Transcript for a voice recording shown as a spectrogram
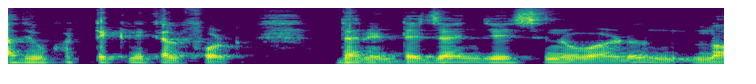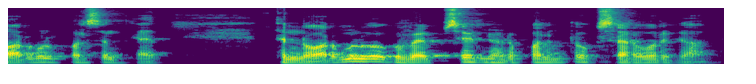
అది ఒక టెక్నికల్ ఫోటో దాన్ని డిజైన్ చేసిన వాడు నార్మల్ పర్సన్ కాదు. నార్మల్గా ఒక వెబ్సైట్ నడపాలంటే ఒక సర్వర్ కావాలి.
